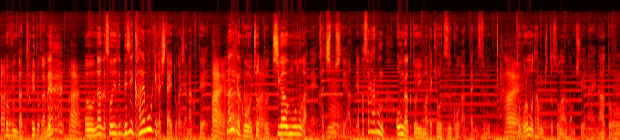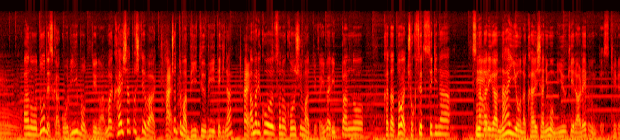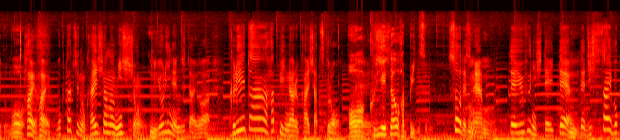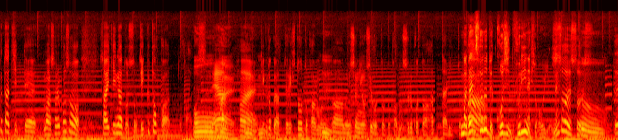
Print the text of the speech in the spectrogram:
な部分だったりとかね、はうん、なんかそういう別に金儲けがしたいとかじゃなくて何かこうちょっとはい違うものがね価値としてあってやっぱそれ多分音楽というまた共通項があったりするはい。ところも多分きっとそうなのかもしれないなと。うん。あのどうですか？こうリーボっていうのは、まあ、会社としてははい。ちょっとまあ B2B 的な、はい。あまりこうそのコンシューマーっていうかいわゆる一般の方とは直接的なつながりがないような会社にも見受けられるんですけれども、はいはい。僕たちの会社のミッション企業理念自体は、クリエイターがハッピーになる会社作ろうってああクリエイターをハッピーにする。そうですね、うんうん。っていうふうにしていて、うん。で実際僕たちってまあそれこそ最近だとそう TikToker とかですね。はい。はい、うんうん。TikTok やってる人とかも、うん。あの一緒にお仕事とかもすることはあったりとか。まあ大体そういうのって個人フリーな人が多いよね。そうですそうです、んで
